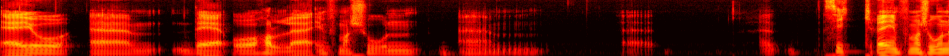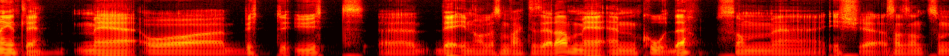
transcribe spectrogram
er jo eh, det å holde informasjon eh, Sikre informasjon, egentlig, med å bytte ut eh, det innholdet som faktisk er der, med en kode som, eh, ikke, altså, sånn, som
